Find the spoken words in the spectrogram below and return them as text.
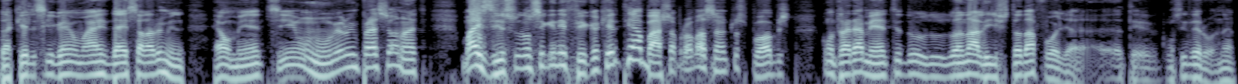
daqueles que ganham mais de 10 salários mínimos. Realmente um número impressionante. Mas isso não significa que ele tenha baixa aprovação entre os pobres, contrariamente do, do, do analista da Folha eh, considerou. Né?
